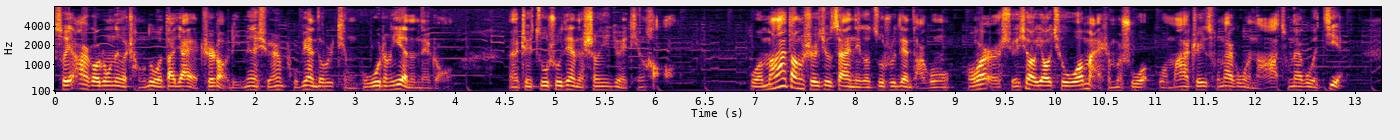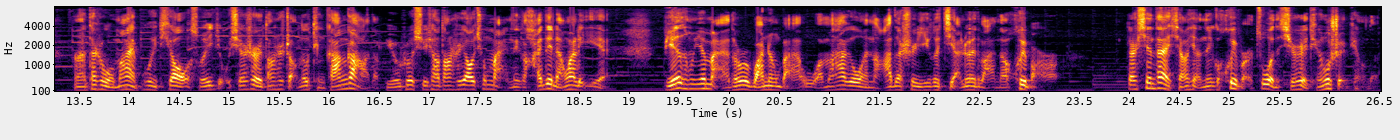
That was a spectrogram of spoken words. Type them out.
所以二高中那个程度，大家也知道，里面的学生普遍都是挺不务正业的那种。呃，这租书店的生意就也挺好。我妈当时就在那个租书店打工，偶尔学校要求我买什么书，我妈直接从那给我拿，从那给我借。嗯，但是我妈也不会挑，所以有些事儿当时整的都挺尴尬的。比如说学校当时要求买那个《海底两万里》，别的同学买的都是完整版，我妈给我拿的是一个简略版的绘本。但是现在想想，那个绘本做的其实也挺有水平的。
